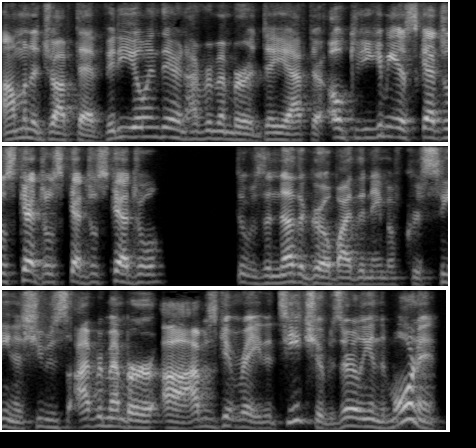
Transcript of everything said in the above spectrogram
I'm gonna drop that video in there. And I remember a day after, oh, can you give me a schedule, schedule, schedule, schedule? There was another girl by the name of Christina. She was, I remember uh, I was getting ready to teach her. It was early in the morning.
